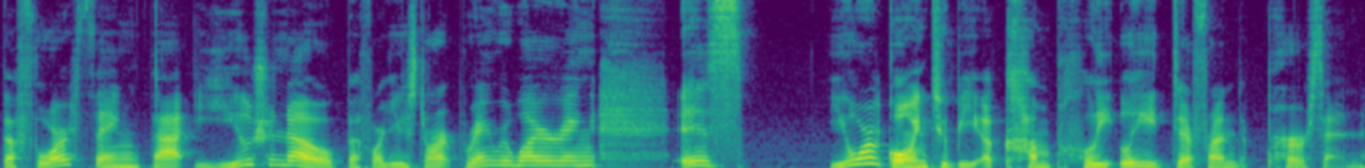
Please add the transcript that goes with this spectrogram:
The fourth thing that you should know before you start brain rewiring is you are going to be a completely different person.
